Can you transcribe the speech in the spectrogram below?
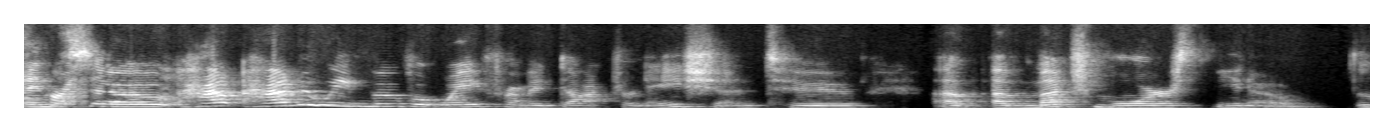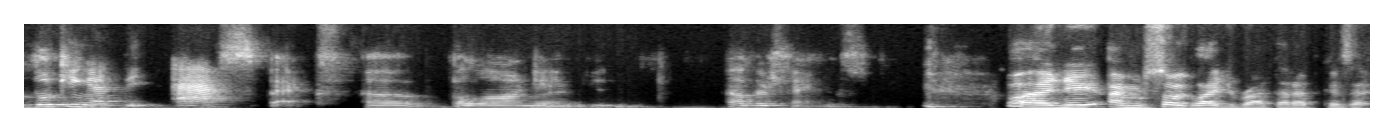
and so, how how do we move away from indoctrination to a, a, much more, you know, looking at the aspects of belonging right. and other things? Well, I'm so glad you brought that up because uh,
